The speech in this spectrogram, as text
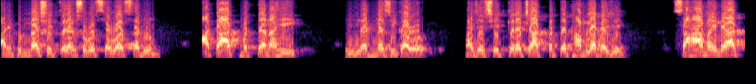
आणि पुन्हा शेतकऱ्यांसोबत संवाद साधून आता आत्महत्या नाही लढणं शिकावं. माझ्या शेतकऱ्याच्या आत्महत्या थांबल्या पाहिजे. सहा महिन्यात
